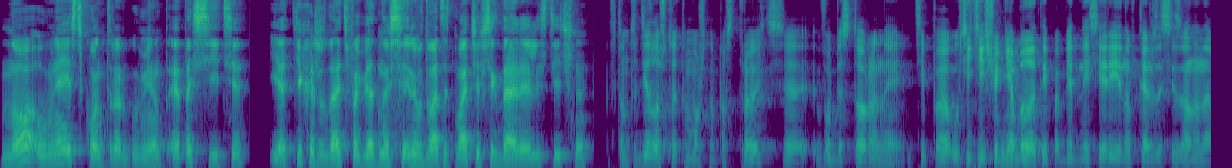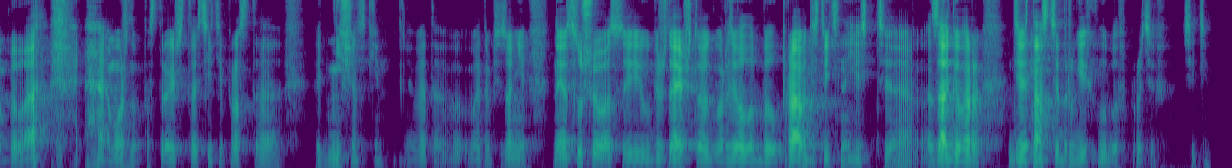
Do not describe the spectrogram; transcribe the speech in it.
Но у меня есть контраргумент. Это Сити. И от них ожидать победную серию в 20 матчей всегда реалистично. В том-то дело, что это можно построить э, в обе стороны. Типа, у Сити еще не было этой победной серии, но в каждый сезон она была. А можно построить, что Сити просто днищенский в, это, в этом сезоне. Но я слушаю вас и убеждаю, что Гвардиола был прав. Действительно, есть э, заговор 19 других клубов против Сити.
